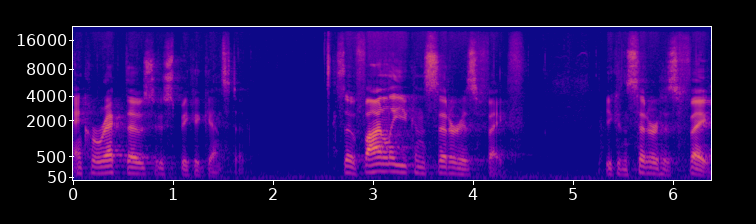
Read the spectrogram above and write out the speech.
and correct those who speak against it. So finally, you consider his faith. You consider his faith.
